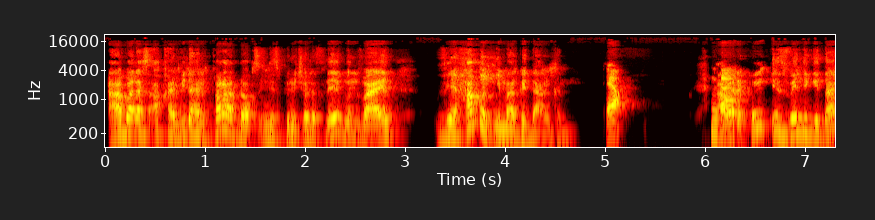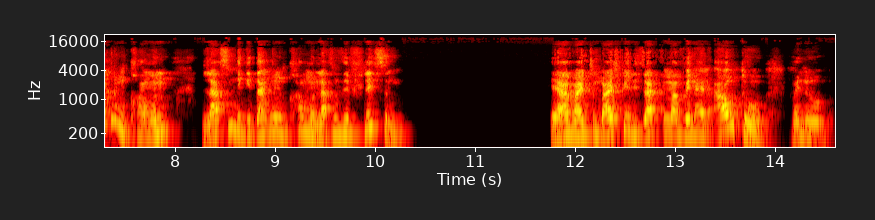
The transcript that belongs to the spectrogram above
Aber das ist auch ein, wieder ein Paradox in das spirituelle Leben, weil wir haben immer Gedanken. Und Aber da, der Punkt ist, wenn die Gedanken kommen, lassen die Gedanken kommen, lassen sie fließen. Ja, weil zum Beispiel, ich sage immer, wenn ein Auto, wenn du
